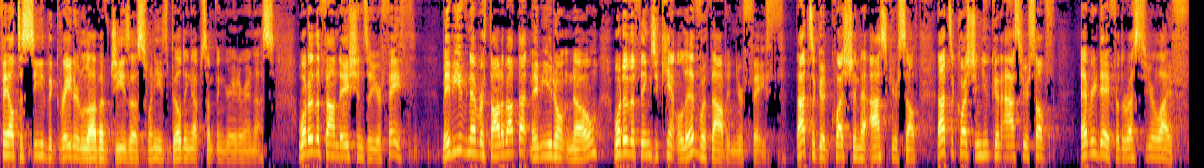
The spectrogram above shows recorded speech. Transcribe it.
fail to see the greater love of Jesus when he's building up something greater in us. What are the foundations of your faith? Maybe you've never thought about that. Maybe you don't know. What are the things you can't live without in your faith? That's a good question to ask yourself. That's a question you can ask yourself every day for the rest of your life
